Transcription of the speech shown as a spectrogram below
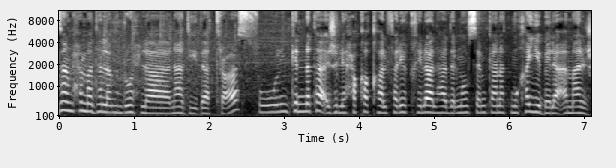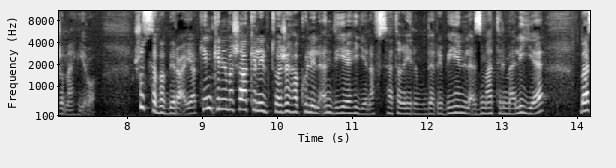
اذا محمد هلا بنروح لنادي ذات رأس ويمكن النتائج اللي حققها الفريق خلال هذا الموسم كانت مخيبة لأمال جماهيره. شو السبب برأيك؟ يمكن المشاكل اللي بتواجهها كل الأندية هي نفسها تغيير المدربين الأزمات المالية. بس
